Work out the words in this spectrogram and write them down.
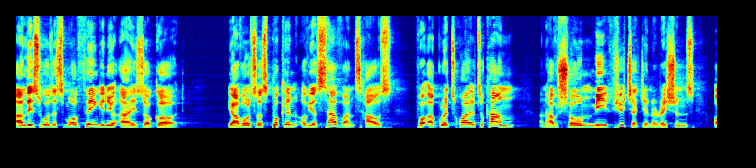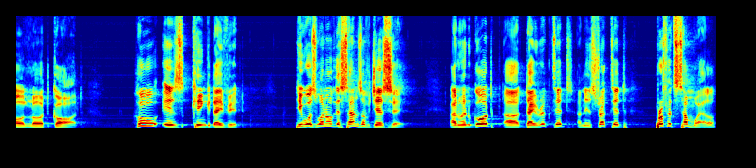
And this was a small thing in your eyes, O God. You have also spoken of your servant's house for a great while to come, and have shown me future generations, O Lord God. Who is King David? He was one of the sons of Jesse. And when God uh, directed and instructed Prophet Samuel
